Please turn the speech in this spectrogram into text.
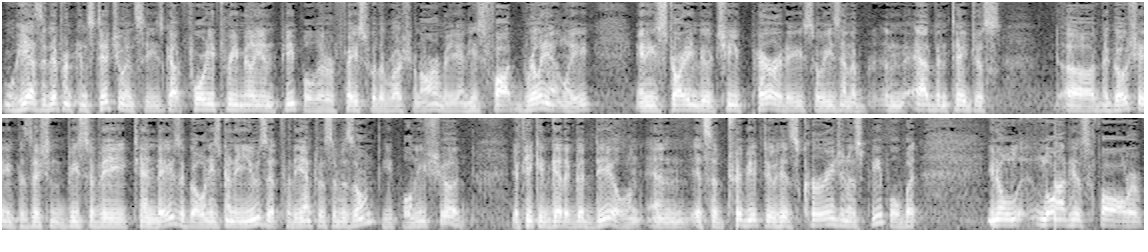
Well, he has a different constituency. He's got 43 million people that are faced with a Russian army, and he's fought brilliantly, and he's starting to achieve parity. So he's in a, an advantageous uh, negotiating position vis-a-vis 10 days ago, and he's going to use it for the interests of his own people, and he should, if he can get a good deal. And, and it's a tribute to his courage and his people. But you know, not his fault. Or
